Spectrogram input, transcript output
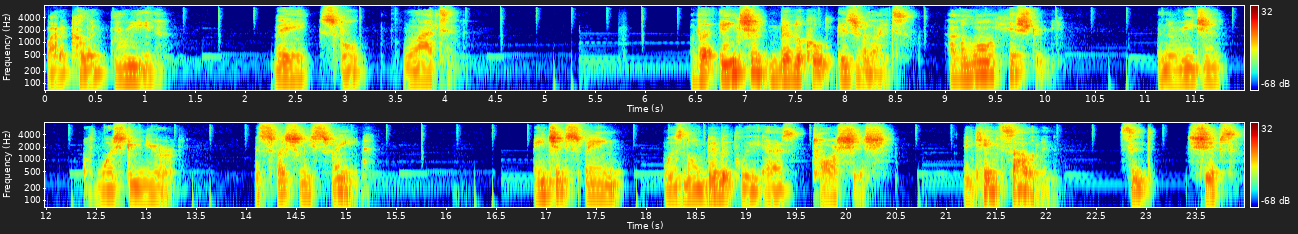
by the color green, they spoke Latin. The ancient biblical Israelites have a long history in the region of Western Europe, especially Spain. Ancient Spain was known biblically as Tarshish, and King Solomon sent ships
